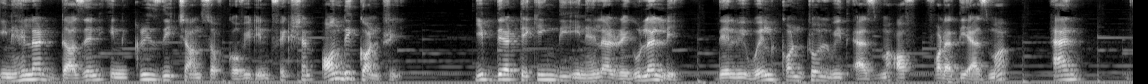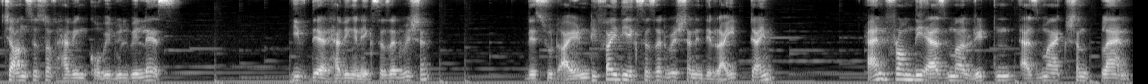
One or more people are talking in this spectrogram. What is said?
inhaler doesn't increase the chance of COVID infection. On the contrary, if they are taking the inhaler regularly, they'll be well controlled with asthma of for the asthma and chances of having COVID will be less. If they are having an exacerbation, they should identify the exacerbation in the right time. And from the asthma written asthma action plan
